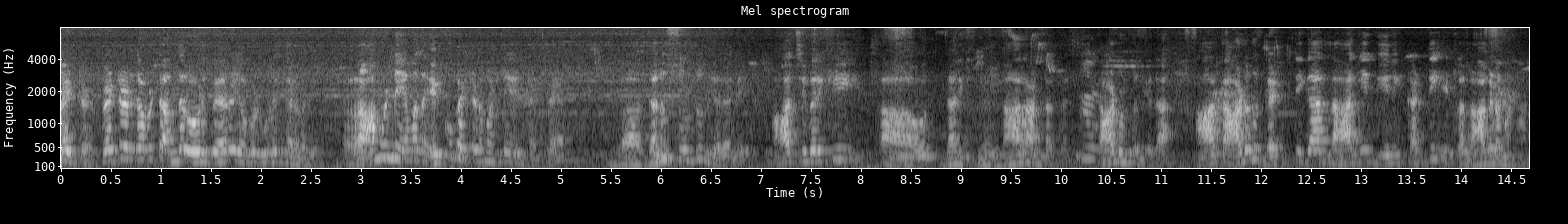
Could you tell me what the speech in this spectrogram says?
పెట్టాడు. పెట్టాడు. కాబట్టి అందరూ ఓడిపోయారు ఎవరు కూడా గెలవలేదు. రాముడిని ఏమన్నా ఎక్కువ పెట్టడం అంటే ఏంటంటే ధనుస్సు ఉంటుంది కదండి. ఆ చివరికి దానికి నార అంటారు దాన్ని. తాడు ఉంటుంది కదా ఆ తాడును గట్టిగా లాగి దీనికి కట్టి ఇట్లా లాగడం అన్నమాట.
